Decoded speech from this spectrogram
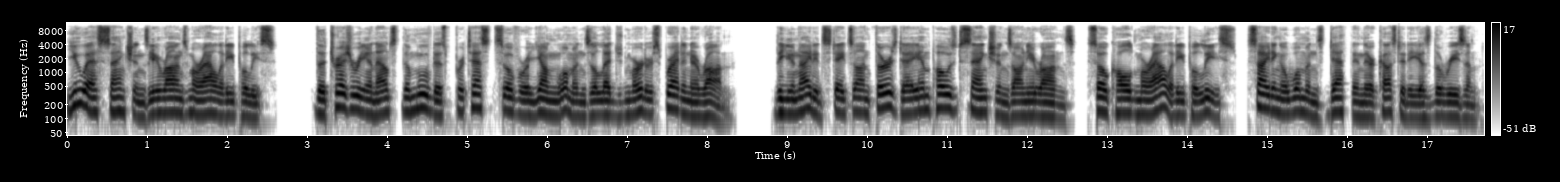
U.S. sanctions Iran's morality police. The Treasury announced the move as protests over a young woman's alleged murder spread in Iran. The United States on Thursday imposed sanctions on Iran's so-called morality police, citing a woman's death in their custody as the reason.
